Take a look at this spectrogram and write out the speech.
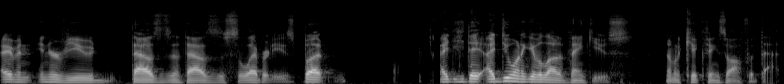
I haven't interviewed thousands and thousands of celebrities, but I, they, I do want to give a lot of thank yous. I'm going to kick things off with that.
